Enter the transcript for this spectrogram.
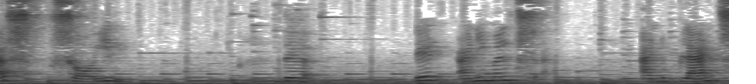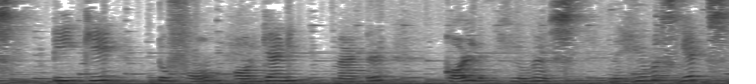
as soil. The dead animals and plants decay to form organic matter called humus. The humus gets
